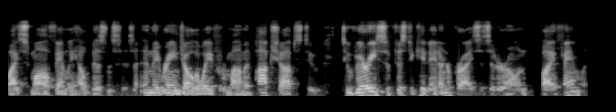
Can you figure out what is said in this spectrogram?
by small family held businesses. And they range all the way from mom and pop shops to, to very sophisticated enterprises that are owned by a family.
